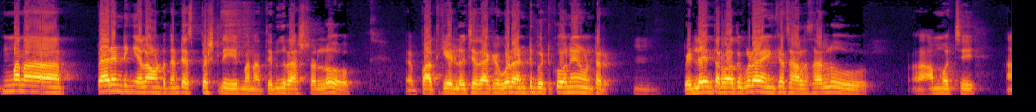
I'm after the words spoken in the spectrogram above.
మన పేరెంటింగ్ ఎలా ఉంటుందంటే ఎస్పెషలీ మన తెలుగు రాష్ట్రాల్లో పాతికేళ్ళు వచ్చేదాకా కూడా అంటి పెట్టుకోనే ఉంటారు. ఉమ్, పెళ్ళైన తర్వాత కూడా ఇంకా చాలాసార్లు ఆ, అమ్మ వచ్చి ఆ,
